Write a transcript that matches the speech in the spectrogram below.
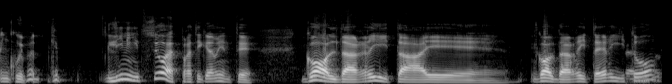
in cui l'inizio è praticamente Golda, Rita e Golda, Rita e Rito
